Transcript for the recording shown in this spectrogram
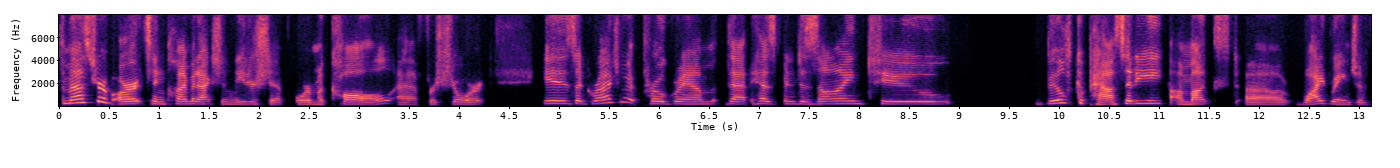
The Master of Arts in Climate Action Leadership, or MACAL uh, for short, is a graduate program that has been designed to build capacity amongst a wide range of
